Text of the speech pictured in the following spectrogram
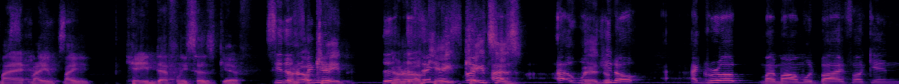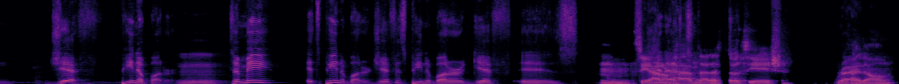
My my my Cade definitely says GIF. See, the No, no, thing Cade. is, the, no, no, no. thing Cade. is, like, Cade I- says. I, Go you Joe. know, I grew up. My mom would buy fucking Jif peanut butter. Mm. To me, it's peanut butter. Jif is peanut butter. GIF is Mm, see, I don't have that association. Right. I don't.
